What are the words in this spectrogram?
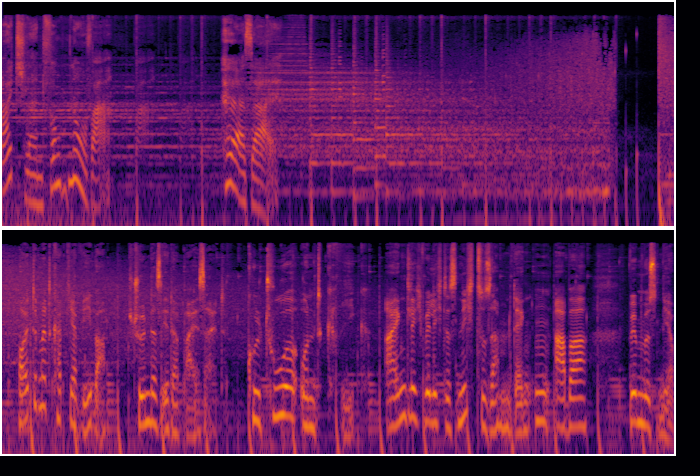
Deutschlandfunk Nova. Hörsaal. Heute mit Katja Weber. Schön, dass ihr dabei seid. Kultur und Krieg. Eigentlich will ich das nicht zusammendenken, aber wir müssen ja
